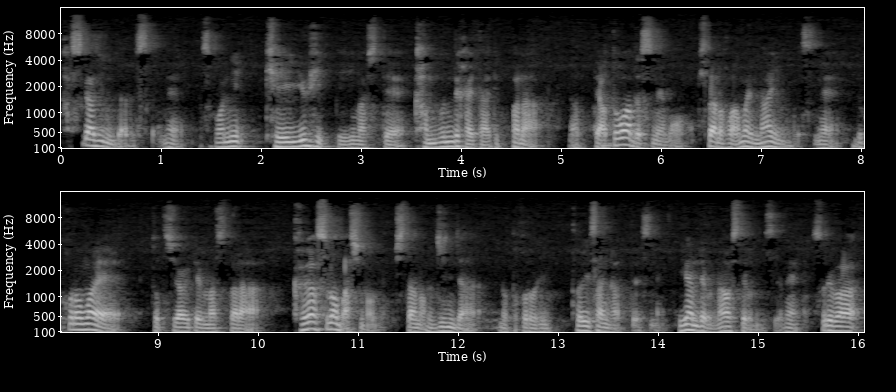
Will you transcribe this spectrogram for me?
春日神社ですかね。そこに経由碑って言いまして、漢文で書いた立派なあって、あとはですね、もう北の方あまりないんですね。で、この前、ちょっと調べてみましたら、加賀須の橋の下の神社のところに鳥さんがあってですね、歪んでる直してるんですよね。それは、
